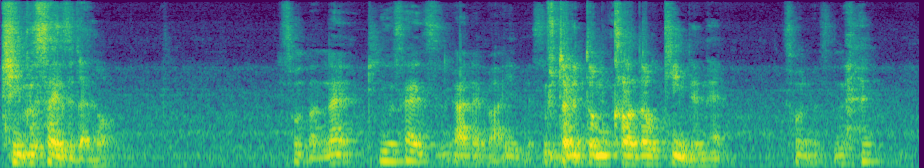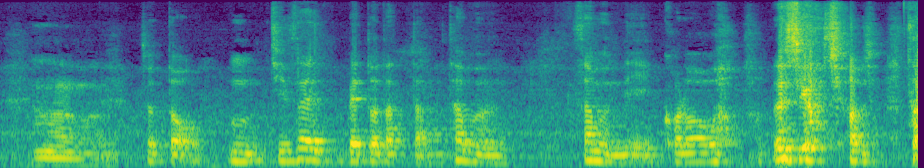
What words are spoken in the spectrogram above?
キングサイズだよ。そうだね。キングサイズがあればいいです2ね人とも体大きいんでね。そうですね。うんちょっと、うん、小さいベッドだったら多分サムにこれを多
